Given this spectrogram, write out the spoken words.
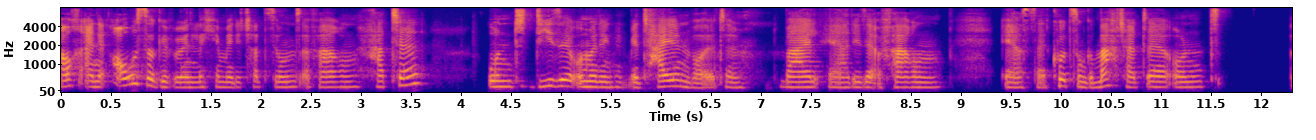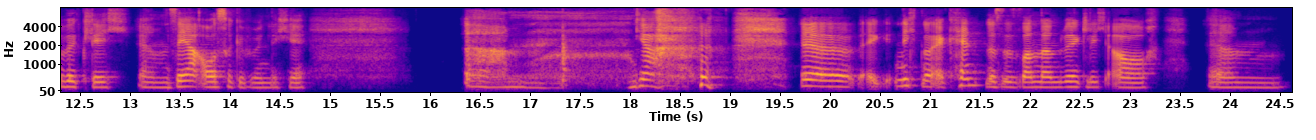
auch eine außergewöhnliche Meditationserfahrung hatte und diese unbedingt mit mir teilen wollte, weil er diese Erfahrung erst seit kurzem gemacht hatte und wirklich ähm, sehr außergewöhnliche, ähm, ja, äh, nicht nur Erkenntnisse, sondern wirklich auch ähm,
